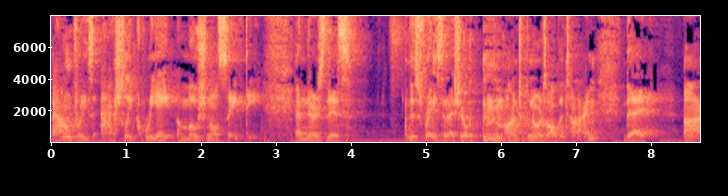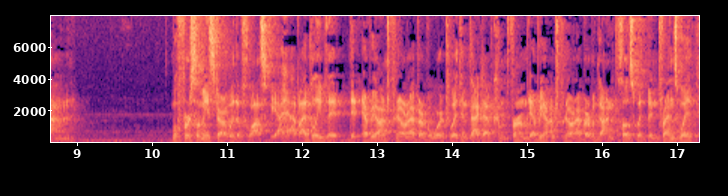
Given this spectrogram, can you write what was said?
Boundaries actually create emotional safety. And there's this this phrase that I share with entrepreneurs all the time that um, well, first, let me start with a philosophy I have. I believe that, that every entrepreneur I've ever worked with, in fact, I've confirmed every entrepreneur I've ever gotten close with, been friends with,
